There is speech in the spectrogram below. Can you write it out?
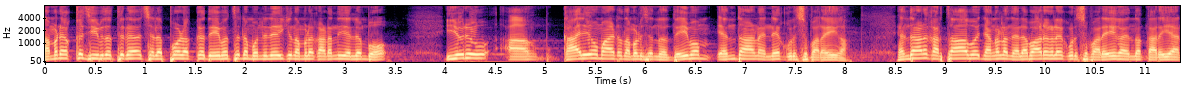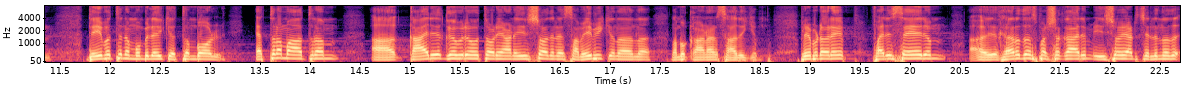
നമ്മുടെയൊക്കെ ജീവിതത്തിൽ ചിലപ്പോഴൊക്കെ ദൈവത്തിന്റെ മുന്നിലേക്ക് നമ്മൾ കടന്നു ചെല്ലുമ്പോൾ ഈ ഒരു കാര്യവുമായിട്ട് നമ്മൾ ചെന്നത് ദൈവം എന്താണ് എന്നെക്കുറിച്ച് പറയുക? എന്താണ് കർത്താവ് ഞങ്ങളുടെ നിലപാടുകളെക്കുറിച്ച് പറയുക എന്നൊക്കെ അറിയാൻ ദൈവത്തിന്റെ മുമ്പിലേക്ക് എത്തുമ്പോൾ എത്രമാത്രം കാര്യഗൗരവത്തോടെയാണ് ഈശോ അതിനെ സമീപിക്കുന്നതെന്ന് നമുക്ക് കാണാൻ സാധിക്കും. പ്രിയപ്പെട്ടവരെ പരിസയരും ഹെറുദ സ്പർശക്കാരും ഈശോയായിട്ട് ചെല്ലുന്നത്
